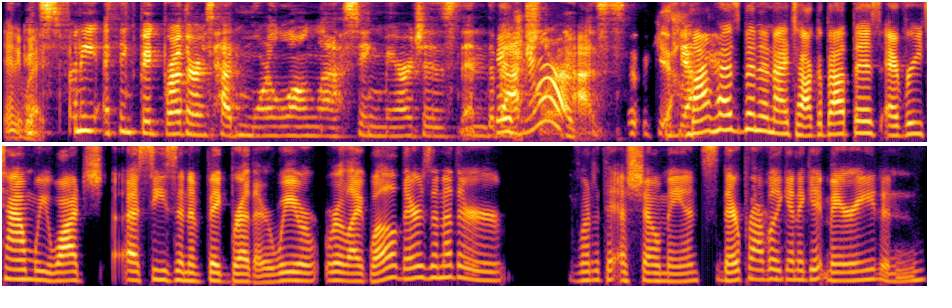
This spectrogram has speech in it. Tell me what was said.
anyway, It's funny. I think Big Brother has had more long-lasting marriages than The They Bachelor have. has. yeah. Yeah. my husband and I talk about this every time we watch a season of Big Brother. We were, we're like, well, there's another, what are they, a showmance. They're probably going to get married. And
